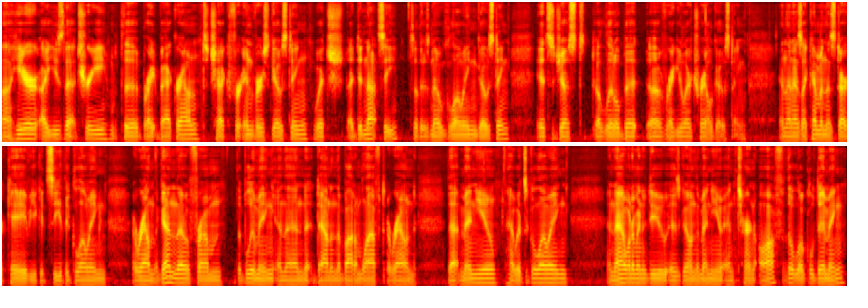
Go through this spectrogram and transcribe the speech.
Uh, here I use that tree with the bright background to check for inverse ghosting, which I did not see, so there's no glowing ghosting, it's just a little bit of regular trail ghosting. And then as I come in this dark cave, you could see the glowing around the gun though from the blooming, and then down in the bottom left around that menu, how it's glowing. And now what I'm going to do is go in the menu and turn off the local dimming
